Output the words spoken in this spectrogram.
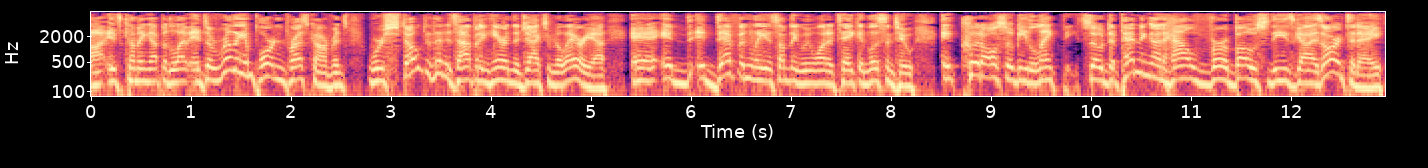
uh, is coming up at 11. It's a really important press conference. We're stoked that it's happening here in the Jacksonville area. It, it definitely is something we want to take and listen to. It could also be lengthy. So depending on how verbose these guys are today,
